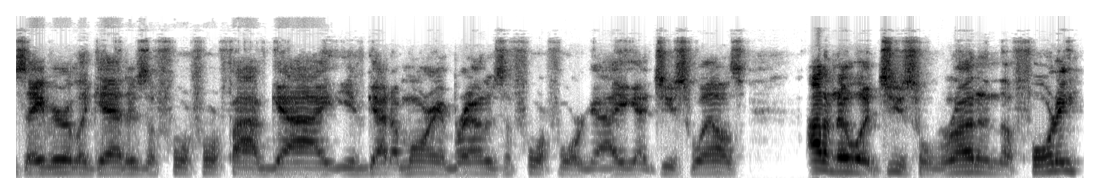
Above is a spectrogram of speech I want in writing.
Xavier Leggett, who's a four four five guy. You've got Ahmarean Brown, who's a four four guy. You got Juice Wells. I don't know what Juice will run in the forty,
